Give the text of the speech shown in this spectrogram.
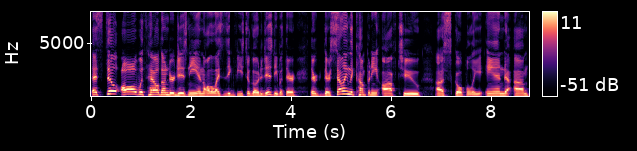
that's still all withheld under disney and all the licensing fees still go to disney but they're they're they're selling the company off to uh, scopely. And um,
